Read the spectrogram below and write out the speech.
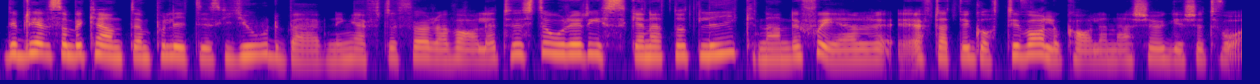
Det blev som bekant en politisk jordbävning efter förra valet. Hur stor är risken att något liknande sker efter att vi gått till vallokalerna 2022?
